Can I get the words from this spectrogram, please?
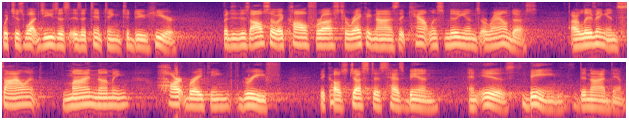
which is what Jesus is attempting to do here. But it is also a call for us to recognize that countless millions around us are living in silent, mind numbing, heartbreaking grief because justice has been and is being denied them.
